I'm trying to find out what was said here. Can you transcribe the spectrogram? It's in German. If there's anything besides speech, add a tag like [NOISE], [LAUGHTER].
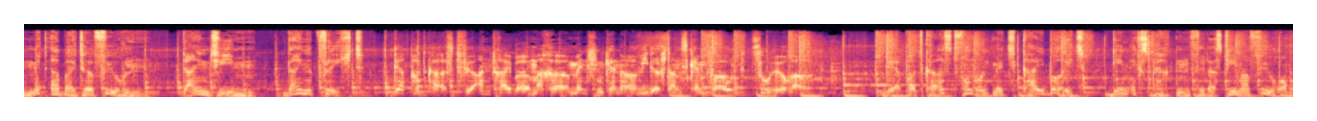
Mitarbeiter führen. Dein Team. Deine Pflicht. Der Podcast für Antreiber, Macher, Menschenkenner, Widerstandskämpfer und Zuhörer. Der Podcast von und mit Kai Beuth, dem Experten für das Thema Führung.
